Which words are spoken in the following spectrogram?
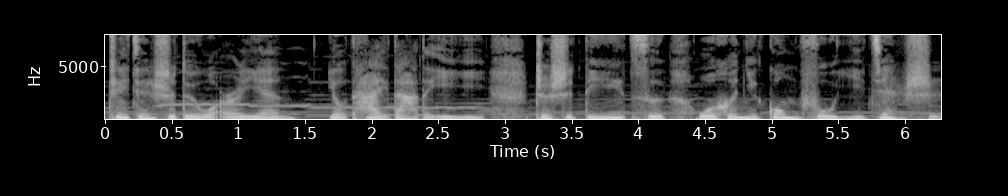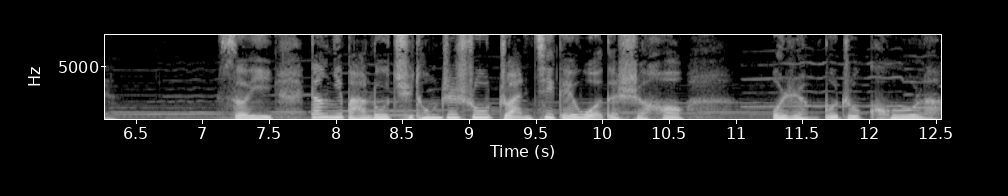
这件事对我而言。有太大的意义，这是第一次我和你共赴一件事，所以当你把录取通知书转寄给我的时候，我忍不住哭了。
